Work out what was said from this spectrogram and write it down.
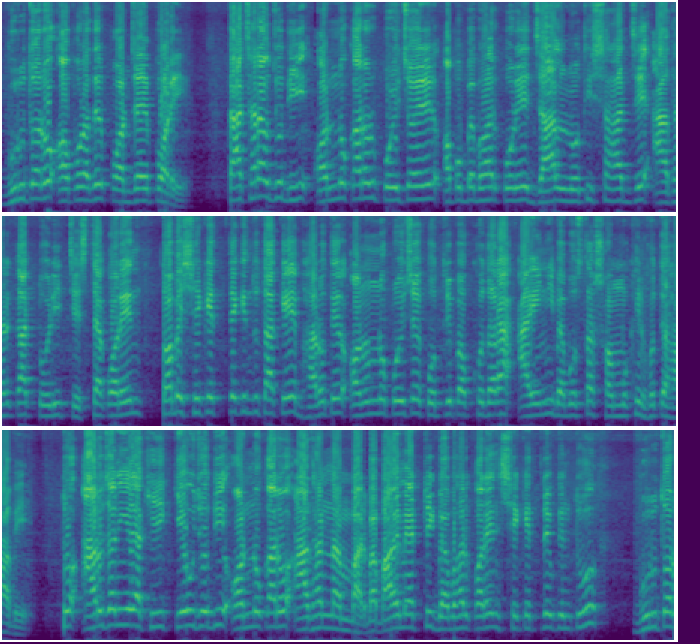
গুরুতর অপরাধের পর্যায়ে পড়ে। তাছাড়াও যদি অন্য কারোর পরিচয়ের অপব্যবহার করে জাল, নথির সাহায্যে আধার কার্ড তৈরির চেষ্টা করেন, তবে সেক্ষেত্রে কিন্তু তাকে ভারতের অনন্য পরিচয় কর্তৃপক্ষ দ্বারা আইনি ব্যবস্থার সম্মুখীন হতে হবে। তো আরও জানিয়ে রাখি, কেউ যদি অন্য কারও আধার নাম্বার বা বায়োমেট্রিক ব্যবহার করেন, সেক্ষেত্রেও কিন্তু গুরুতর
